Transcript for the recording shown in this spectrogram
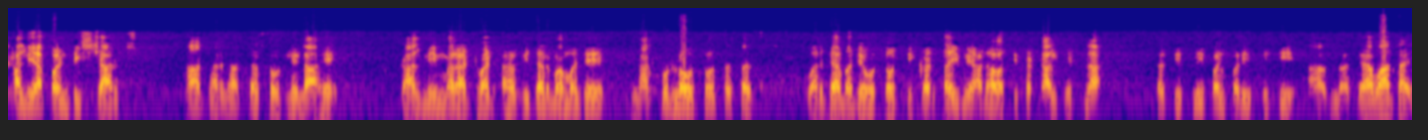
खाली आपण डिस्चार्ज हा धरणाचा सोडलेला आहे. काल मी मराठवाड विदर्भामध्ये नागपूरला होतो तसंच वर्ध्यामध्ये होतो. तिकडचाही मी आढावा तिथं काल घेतला. तर तिथली पण परिस्थिती नद्या वाहत आहेत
